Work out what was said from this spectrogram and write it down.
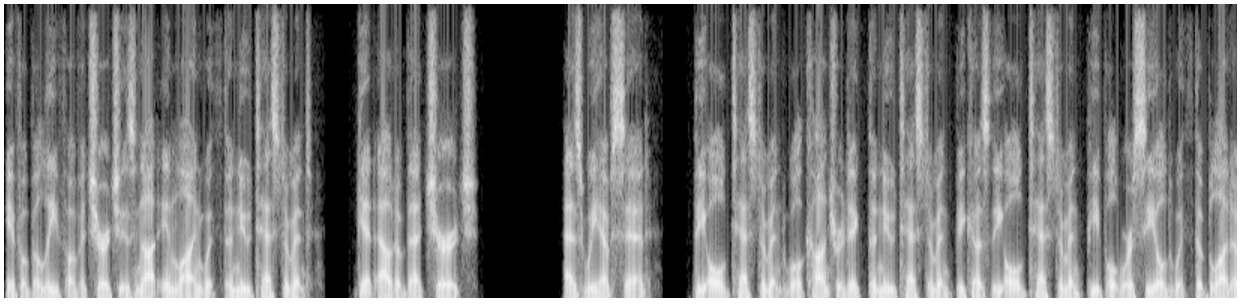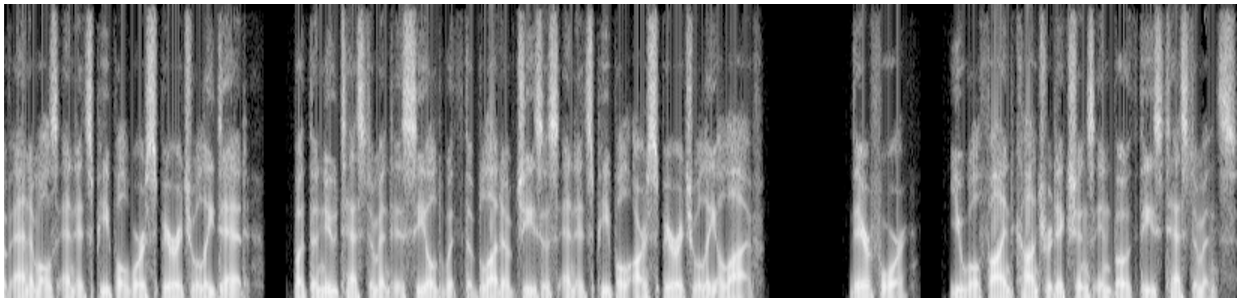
If a belief of a church is not in line with the New Testament, get out of that church. As we have said, the Old Testament will contradict the New Testament because the Old Testament people were sealed with the blood of animals and its people were spiritually dead, but the New Testament is sealed with the blood of Jesus and its people are spiritually alive. Therefore, you will find contradictions in both these testaments.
